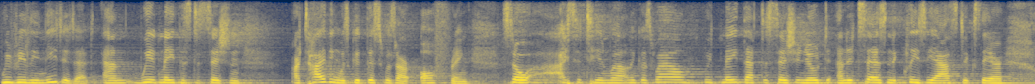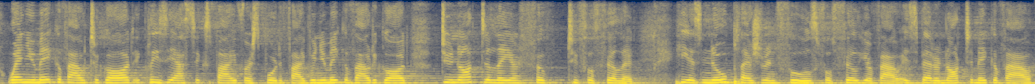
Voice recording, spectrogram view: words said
we really needed it? And we had made this decision our tithing was good, this was our offering. So I said to him, well, and he goes, well, we've made that decision, you know, and it says in Ecclesiastics there, when you make a vow to God, Ecclesiastics 5, verse 4 to 5, when you make a vow to God, do not delay to fulfill it. He has no pleasure in fools, fulfill your vow. It's better not to make a vow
